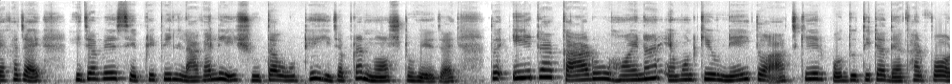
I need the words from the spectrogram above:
দেখা যায় হিজাবে সেফটি পিন লাগালেই সুতা উঠে হিজাবটা নষ্ট হয়ে যায়। তো এটা কারও হয় না, এমন কেউ নেই। তো আজকের পদ্ধতিটা দেখার পর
